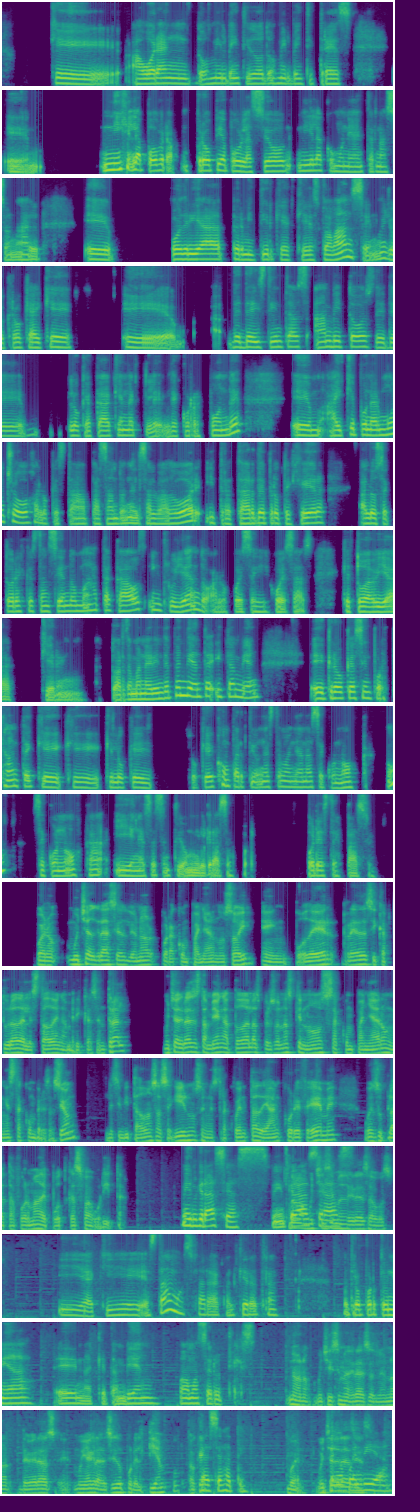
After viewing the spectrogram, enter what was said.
que ahora en 2022, 2023, eh, ni la propia población ni la comunidad internacional eh, podría permitir que, que, esto avance. ¿no? Yo creo que hay que, eh, desde distintos ámbitos, desde lo que a cada quien le, le, corresponde, eh, hay que poner mucho ojo a lo que está pasando en El Salvador y tratar de proteger a los sectores que están siendo más atacados, incluyendo a los jueces y juezas que todavía quieren actuar de manera independiente y también eh, creo que es importante que, que, que, lo que lo que he compartido en esta mañana se conozca, ¿no? Se conozca y en ese sentido mil gracias por, por este espacio. Bueno, muchas gracias, Leonor, por acompañarnos hoy en Poder, Redes y Captura del Estado en América Central. Muchas gracias también a todas las personas que nos acompañaron en esta conversación. Les invitamos a seguirnos en nuestra cuenta de Anchor FM o en su plataforma de podcast favorita. Mil gracias. Mil gracias. Muchísimas gracias a vos. Y aquí estamos para cualquier otra, otra oportunidad en la que también podamos ser útiles. No, no, muchísimas gracias, Leonor. De veras, eh, muy agradecido por el tiempo. Gracias a ti. Bueno, muchas gracias. Buen día.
